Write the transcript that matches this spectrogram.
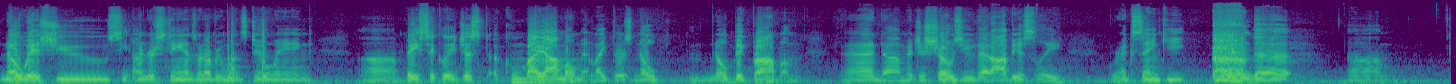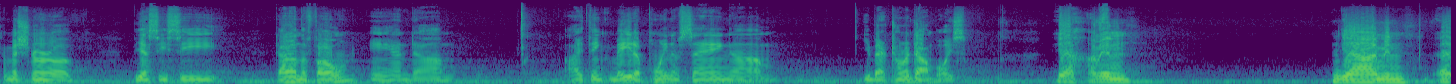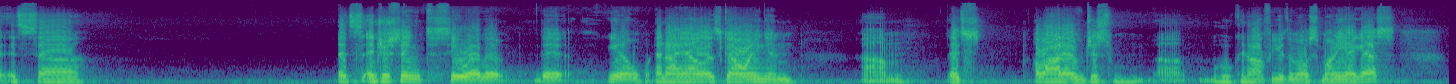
no issues. He understands what everyone's doing. Uh, basically, just a kumbaya moment. Like there's no no big problem, and um, it just shows you that obviously, Greg Sankey, the um, commissioner of the SEC, got on the phone and um, I think made a point of saying, um, "You better tone it down, boys." Yeah, I mean, yeah, I mean, uh, it's uh, it's interesting to see where the the you know NIL is going, and um, it's a lot of just uh, who can offer you the most money, I guess.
